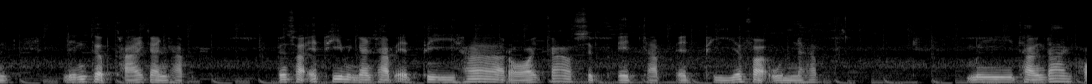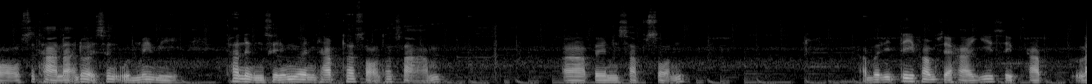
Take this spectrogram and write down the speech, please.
16%ลิงก์เกือบคล้ายกันครับ เป็นสาย SP เหมือนกันครับ SP 591 ครับ SP เยอะฝ่าอุนนะครับ มีทางด้านของสถานะด้วยซึ่งอุนไม่มี ถ้า 1 สีน้ำเงินครับ ถ้า 2 ถ้า 3 อ่า เป็นสับสน ability ความเสียหาย 20 ครับ แร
